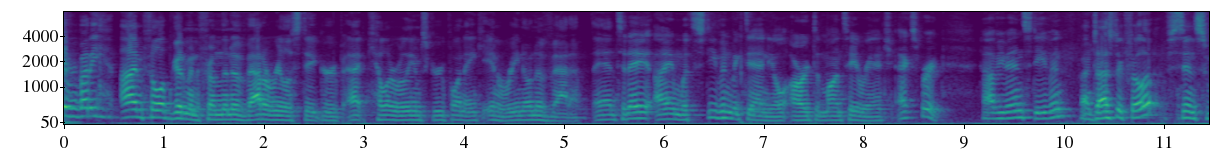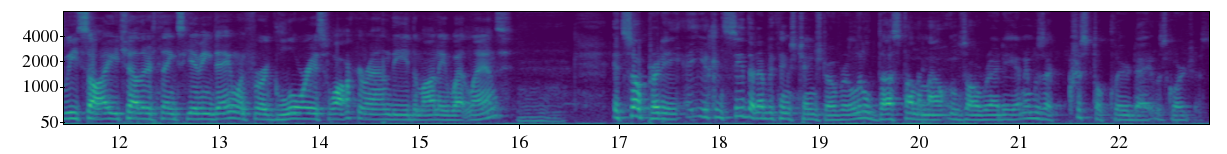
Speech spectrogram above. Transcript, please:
everybody, I'm Philip Goodman from the Nevada Real Estate Group at Keller Williams Group 1 Inc. in Reno, Nevada. And today I am with Stephen McDaniel, our Damonte Ranch expert. How have you been, Stephen? Fantastic, Philip. Since we saw each other Thanksgiving Day, went for a glorious walk around the Damonte wetlands. Mm. It's so pretty. You can see that everything's changed over. A little dust on the mountains already, and it was a crystal clear day. It was gorgeous.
